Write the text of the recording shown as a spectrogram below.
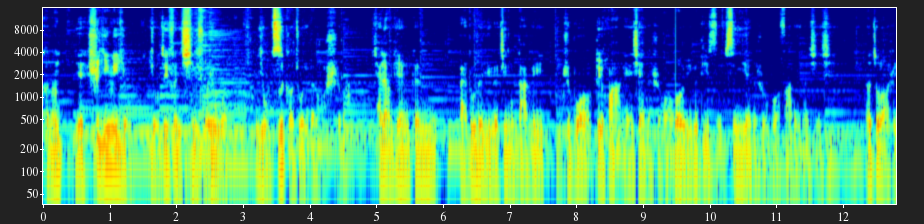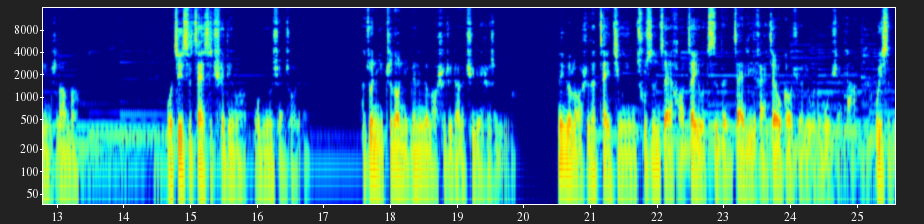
可能也是因为有有这份心，所以我有资格做一个老师吧。前两天跟百度的一个金融大 V 直播对话连线的时候，我有一个弟子深夜的时候给我发了一段信息，他说：“周老师，你知道吗？我这次再次确定了我没有选错人。”他说：“你知道你跟那个老师最大的区别是什么吗？那个老师他再精英，出身再好，再有资本，再厉害，再有高学历，我都不会选他。为什么？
